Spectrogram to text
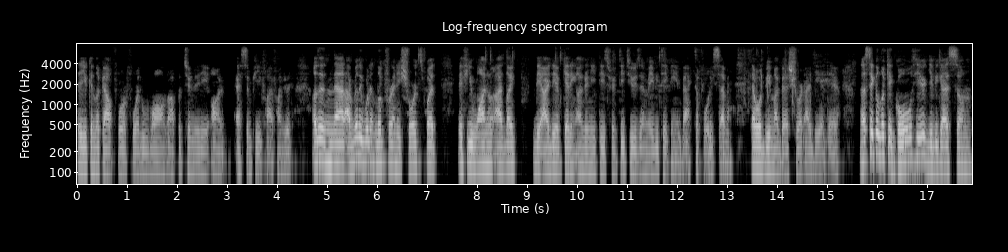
that you can look out for for the long opportunity on S&P 500. Other than that, I really wouldn't look for any shorts, but if you want to, I'd like the idea of getting underneath these 52s and maybe taking it back to 47. That would be my best short idea there. Now let's take a look at gold here, give you guys some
